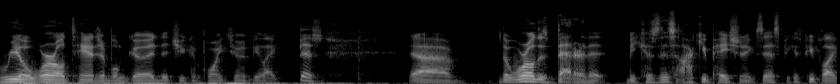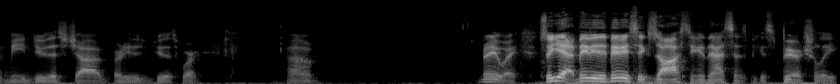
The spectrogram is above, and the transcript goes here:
real world tangible good that you can point to and be like this uh, the world is better that because this occupation exists because people like me do this job or do, this work um, but anyway so yeah maybe maybe it's exhausting in that sense because spiritually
